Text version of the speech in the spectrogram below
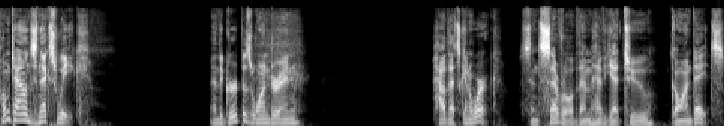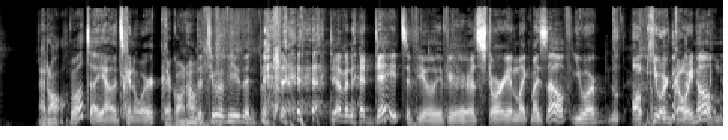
Hometowns next week. And the group is wondering how that's going to work, since several of them have yet to go on dates at all. Well, I'll tell you how it's going to work. They're going home. The two of you that haven't had dates, if you if you're a historian like myself, you are you are going home.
